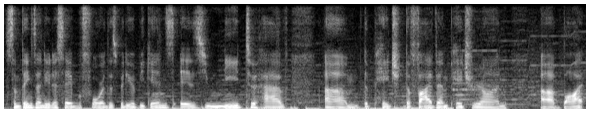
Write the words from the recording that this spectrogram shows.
Some things I need to say before this video begins is you need to have um, the page, the FiveM Patreon uh, bot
